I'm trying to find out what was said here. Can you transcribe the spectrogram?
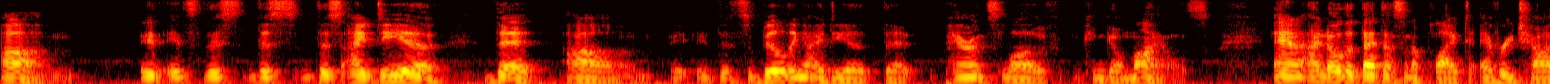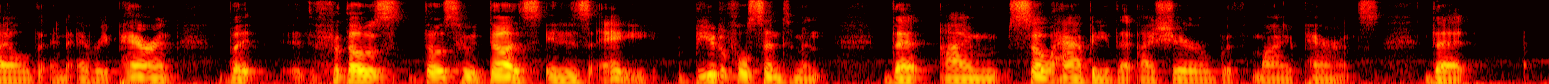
Um, it, it's this this this idea that um, it, this building idea that parents love can go miles, and I know that that doesn't apply to every child and every parent, but for those those who it does, it is a beautiful sentiment that I'm so happy that I share with my parents that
